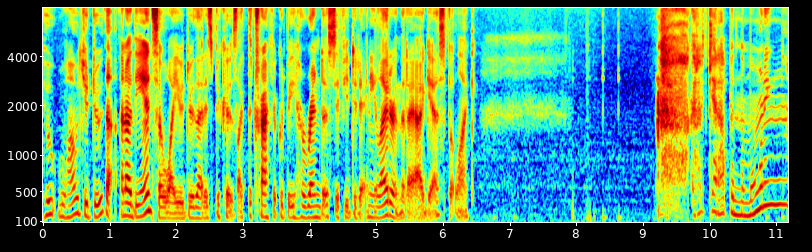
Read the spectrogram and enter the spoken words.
who why would you do that? I know the answer why you would do that is because like the traffic would be horrendous if you did it any later in the day, I guess, but like I gotta get up in the morning.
